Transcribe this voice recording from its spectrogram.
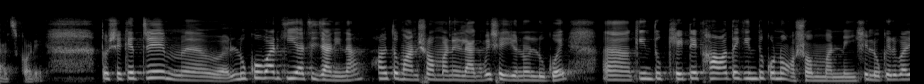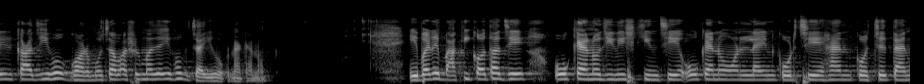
কাজ করে। তো সেক্ষেত্রে লুকোবার কি আছে জানি না। হয়তো মান সম্মানে লাগবে সেই জন্য লুকোয়। কিন্তু খেটে খাওয়াতে কিন্তু কোনো অসম্মান নেই। সে লোকের বাড়ির কাজই হোক, ঘর মোছা, বাসন মাজাই হোক, যাই হোক না কেন। এবারে বাকি কথা যে ও কেন জিনিস কিনছে, ও কেন অনলাইন করছে হ্যান করছে, ত্যান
